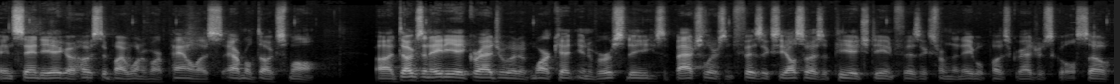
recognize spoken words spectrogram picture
in San Diego, hosted by one of our panelists, Admiral Doug Small. Uh, Doug's an 88 graduate of Marquette University. He's a bachelor's in physics. He also has a PhD in physics from the Naval Postgraduate School. So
